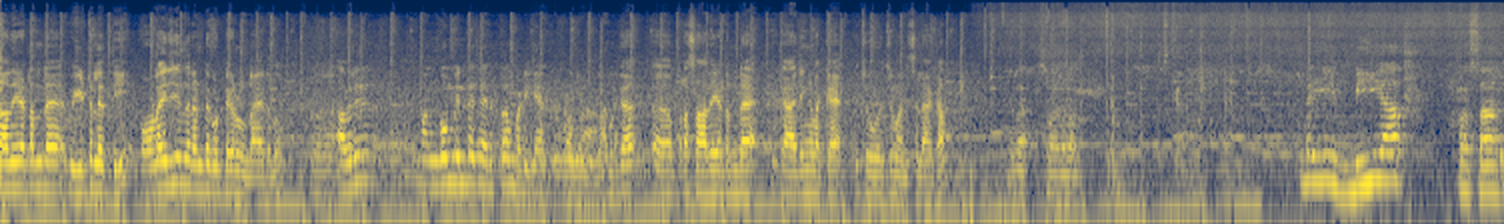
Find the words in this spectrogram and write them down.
പ്രസാദ് ചേട്ടന്റെ വീട്ടിലെത്തി. കോളേജിൽ നിന്ന് രണ്ട് കുട്ടികളുണ്ടായിരുന്നു. അവർ മങ്കൊമ്പിന്റെ ചരിത്രം പഠിക്കാൻ വന്നതാണ്. നമുക്ക് പ്രസാദ് ചേട്ടന്റെ കാര്യങ്ങളൊക്കെ ചോദിച്ച് മനസ്സിലാക്കാം. സ്വാഗതം. അല്ല ഈ ബി ആർ പ്രസാദ്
